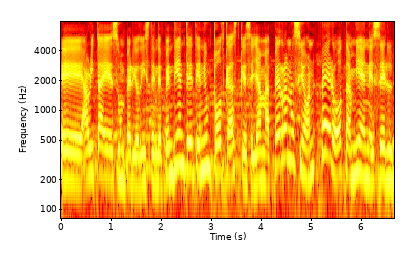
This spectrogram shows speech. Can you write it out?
eh, ahorita es un periodista independiente, tiene un podcast que se llama Perra Nación, pero también es el,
